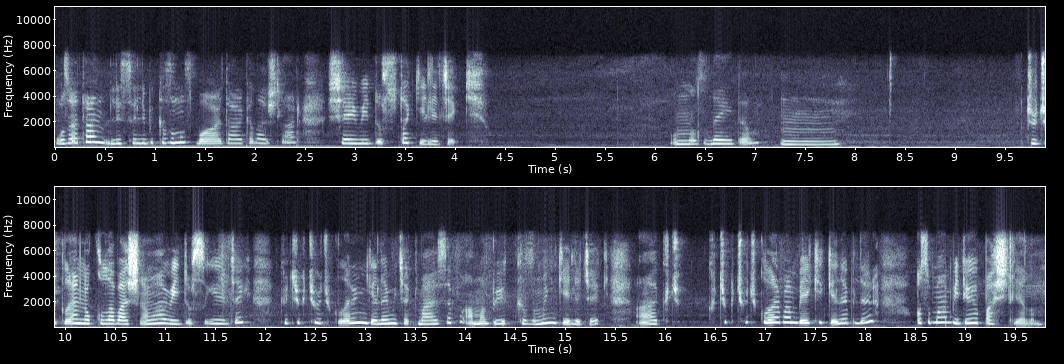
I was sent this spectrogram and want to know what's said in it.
o zaten liseli bir kızımız bu arada arkadaşlar. Şey videosu da gelecek. Onun adı neydi? Hmm. Çocukların okula başlama videosu gelecek. Küçük çocukların gelemeyecek maalesef ama büyük kızımın gelecek. Aa, küçük küçük çocuklarım belki gelebilir. O zaman videoya başlayalım.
